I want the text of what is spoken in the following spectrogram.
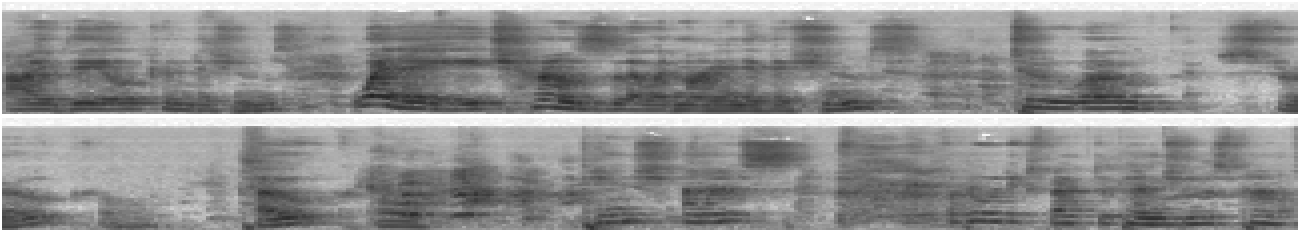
ideal conditions when age has lowered my inhibitions to um, stroke or poke or pinch an ass. For who would expect a pensioner's pass?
